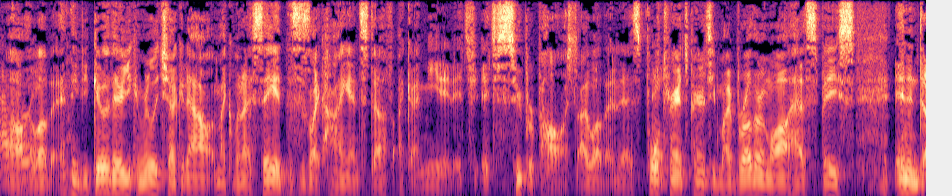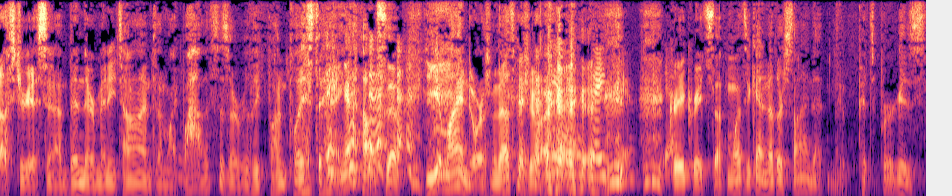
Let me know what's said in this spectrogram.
Oh, I love it. I think if you go there, you can really check it out. And like when I say it, this is like high end stuff. Like I mean it. It's it's super polished. I love it. And it's full Thank you. transparency. My brother in law has space in Industrious, and I've been there many times. I'm like, wow, this is a really fun place to hang out. so you get my endorsement, that's for sure. Yeah, thank you. Yeah. Great, great stuff. And once again, another sign that you know, Pittsburgh is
